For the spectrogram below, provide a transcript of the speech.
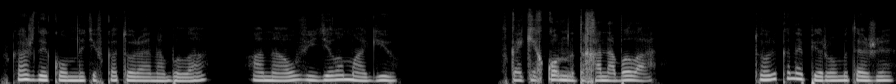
В каждой комнате, в которой она была, она увидела магию. В каких комнатах она была? Только на первом этаже.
